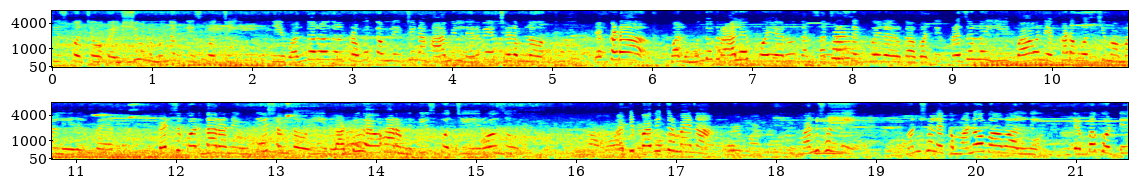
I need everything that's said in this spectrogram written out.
తీసుకొచ్చి ఒక ఇష్యూని ముందుకు తీసుకొచ్చి ఈ వంద రోజుల ప్రభుత్వంలో ఇచ్చిన హామీలు నెరవేర్చడంలో ఎక్కడ వాళ్ళు ముందుకు రాలేకపోయారు దాన్ని సక్సెస్ అయిపోయారు కాబట్టి ప్రజల్లో ఈ భావన ఎక్కడ వచ్చి మమ్మల్ని పెడిసి కొడతారనే ఉద్దేశంతో ఈ లడ్డు వ్యవహారాన్ని తీసుకొచ్చి ఈరోజు అతి పవిత్రమైన మనుషుల్ని మనుషుల యొక్క మనోభావాల్ని దెబ్బ కొట్టి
